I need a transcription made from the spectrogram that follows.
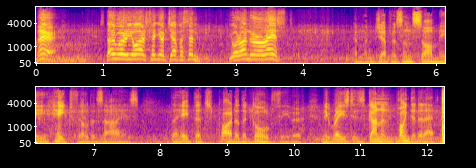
There. Stand where you are, Senor Jefferson. You are under arrest. And when Jefferson saw me, hate filled his eyes. The hate that's part of the gold fever. And he raised his gun and pointed it at me.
